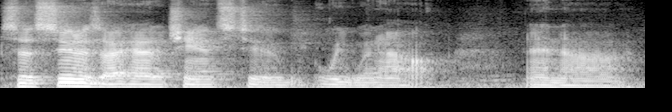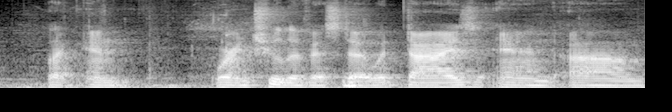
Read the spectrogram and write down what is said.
So as soon as I had a chance to, we went out and uh, like and we're in Chula Vista with Dies and um,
